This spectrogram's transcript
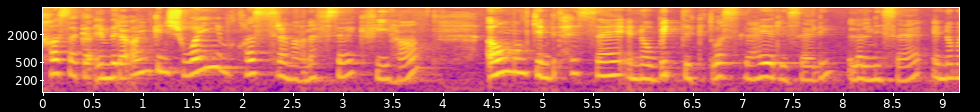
خاصة كامرأة يمكن شوي مقصرة مع نفسك فيها. أو ممكن بتحسي إنه بدك توصلي هاي الرسالة للنساء إنه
